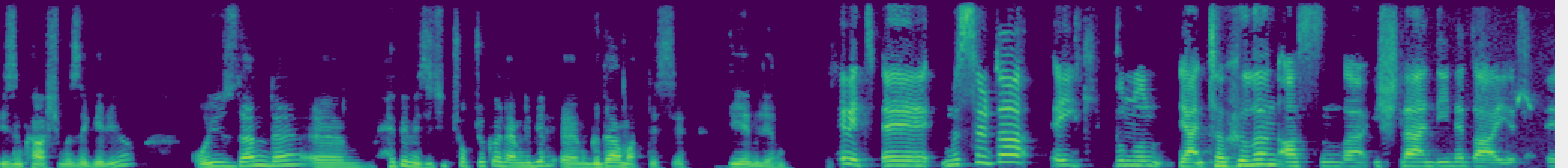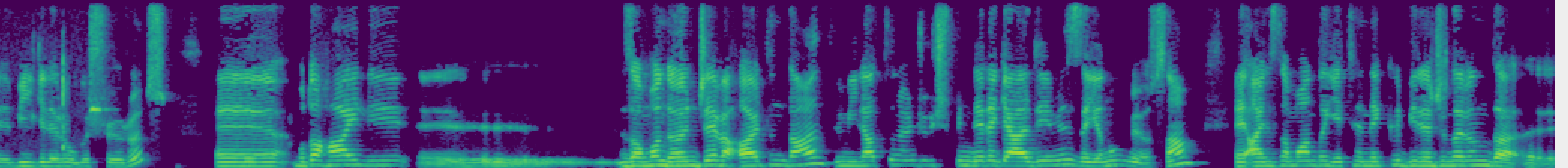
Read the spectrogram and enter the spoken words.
bizim karşımıza geliyor. O yüzden de e, hepimiz için çok çok önemli bir e, gıda maddesi diyebilirim. Evet, e, Mısır'da ilk bunun yani tahılın aslında işlendiğine dair e, bilgilere ulaşıyoruz. E, bu da hayli e, zaman önce ve ardından milattan önce 3000'lere geldiğimizde yanılmıyorsam e, aynı zamanda yetenekli biracıların da e,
